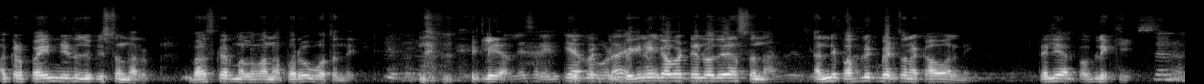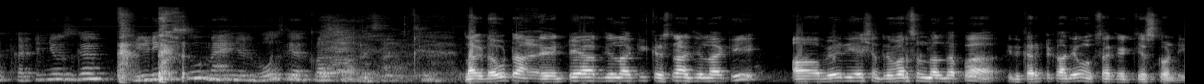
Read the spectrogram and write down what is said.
అక్కడ పైన నీళ్ళు చూపిస్తున్నారు. భాస్కర్ మళ్ళీ మన పరువు పోతుంది. క్లియర్ బిగినింగ్ కాబట్టి నేను వదిలేస్తున్నా. అన్ని పబ్లిక్ పెడుతున్నా కావాలని తెలియాలి పబ్లిక్కి సార్ కంటిన్యూస్గా readings manual both we are cross నాకు డౌట్ ఎన్టీఆర్ జిల్లాకి కృష్ణా జిల్లాకి ఆ వేరియేషన్ రివర్స్ ఉండాలి తప్ప ఇది కరెక్ట్ కాదేమో ఒకసారి చెక్ చేసుకోండి.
